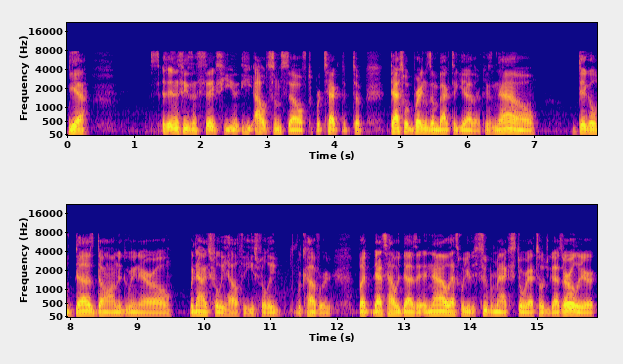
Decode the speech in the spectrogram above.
Yeah. In the season six, he he outs himself to protect it. To that's what brings them back together. Because now, Diggle does don the Green Arrow, but now he's fully healthy. He's fully recovered. But that's how he does it. And now that's where you're the Supermax story I told you guys earlier,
